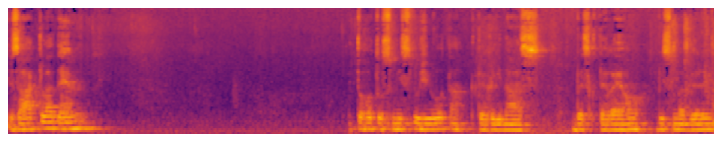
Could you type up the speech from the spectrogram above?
základem tohoto smyslu života, který nás bez kterého bychom byli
